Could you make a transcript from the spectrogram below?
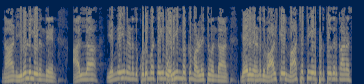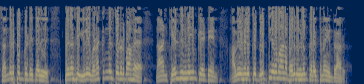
நான் இருளில் இருந்தேன். அல்லாஹ் என்னையும் எனது குடும்பத்தையும் ஒளியின் பக்கம் அழைத்து வந்தான். மேலும் எனது வாழ்க்கையில் மாற்றத்தை ஏற்படுத்துவதற்கான சந்தர்ப்பம் கிடைத்தது. பிறகு இறை வணக்கங்கள் தொடர்பாக நான் கேள்விகளையும் கேட்டேன். அவைகளுக்கு திருப்திகரமான பதில்களும் கிடைத்தன என்றார்.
